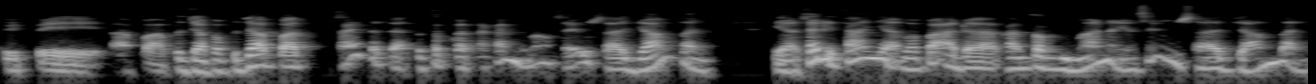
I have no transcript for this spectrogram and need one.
PP apa pejabat-pejabat, saya tetap tetap katakan memang saya usaha jamban. Ya, saya ditanya, Bapak ada kantor di mana? Ya, saya usaha jamban.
